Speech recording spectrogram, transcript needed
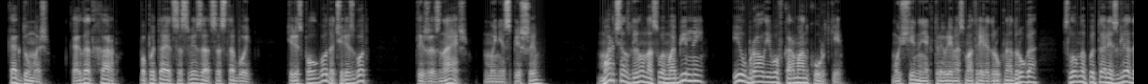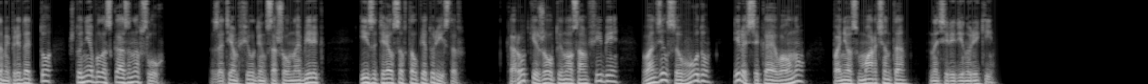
Как думаешь, когда Тхар попытается связаться с тобой? Через полгода, через год? Ты же знаешь, мы не спешим. Марчин взглянул на свой мобильный и убрал его в карман куртки. Мужчины некоторое время смотрели друг на друга, словно пытались взглядами передать то, что не было сказано вслух. Затем Филдинг сошел на берег и затерялся в толпе туристов. Короткий желтый нос амфибии вонзился в воду и, рассекая волну, понес Марчанта на середину реки.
